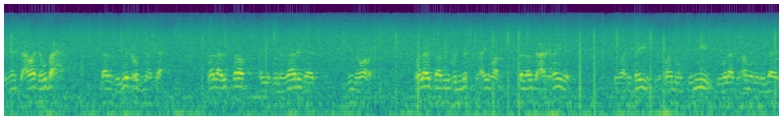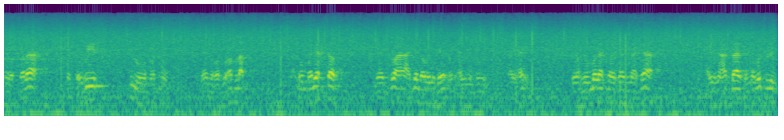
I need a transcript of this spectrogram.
لأن الدعوات مباحة. لا بد يدعو بما شاء. ولا يشترط أن يكون ذلك مما ورد ولا يشترط أن يكون لنفسه أيضا. بل لو دعا لغيره لوالديه لاخوان المسلمين لولاة الأمر بالهداية والصلاح والتوفيق. كله مطلوب لأن الرسول أطلق. ثم يختر من الدعاء اعجبه من يدخل على المسلمين صحيحين يخرج الملك وكان ما شاء. عن ابن عباس ان مسلم.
